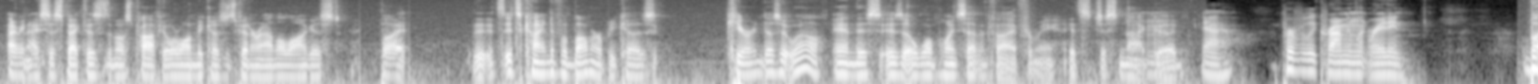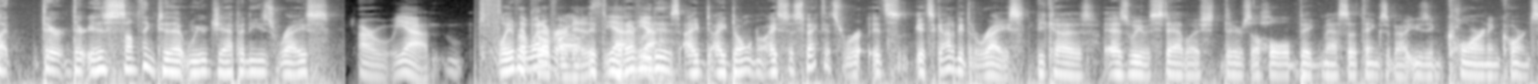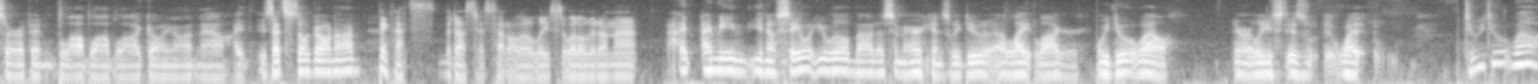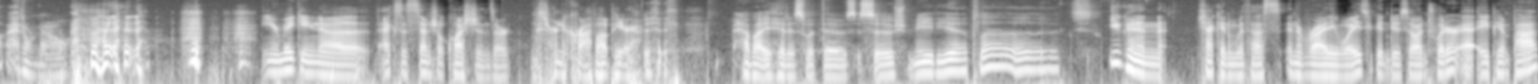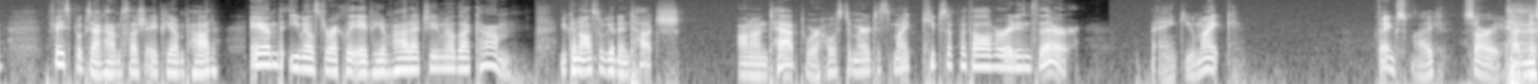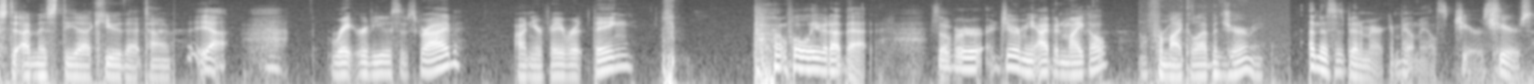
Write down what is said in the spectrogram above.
I mean, I suspect this is the most popular one because it's been around the longest. But it's it's kind of a bummer because Kirin does it well, and this is a 1.75 for me. It's just not mm. good. Yeah. Perfectly cromulent rating. But there there is something to that weird Japanese rice Or yeah, flavor The- whatever profile. is. It's Yeah, whatever it yeah. is. I, I don't know. I suspect it's it's it's got to be the rice because as we've established, there's a whole big mess of things about using corn and corn syrup and blah blah blah going on now. I, is that still going on? I think that's the dust has settled at least a little bit on that. I I mean, you know, say what you will about us Americans, we do a light lager. We do it well, or at least is what. Do we do it well? I don't know. You're making uh, existential questions are starting to crop up here. How about you hit us with those social media plugs? You can check in with us in a variety of ways. You can do so on Twitter at APMPod, Facebook.com slash APMPod, and emails directly apmpod at gmail.com. You can also get in touch on Untappd, where host emeritus Mike keeps up with all of our ratings there. Thank you, Mike. Thanks, Mike. Sorry, I missed it. I missed the uh, cue that time. Yeah. Rate, review, subscribe on your favorite thing. we'll leave it at that. So for Jeremy, I've been Michael, For Michael, I've been Jeremy. and this has been American Pale Males. Cheers. Cheers.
